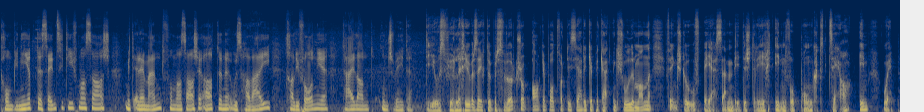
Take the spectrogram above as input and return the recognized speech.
kombinierten Sensitivmassage mit Elementen von Massagearten aus Hawaii, Kalifornien, Thailand und Schweden. Die ausführliche Übersicht über das Workshop-Angebot für diesjährige Begegnung schwuler Männer findest du auf bsm-info.ch im Web.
